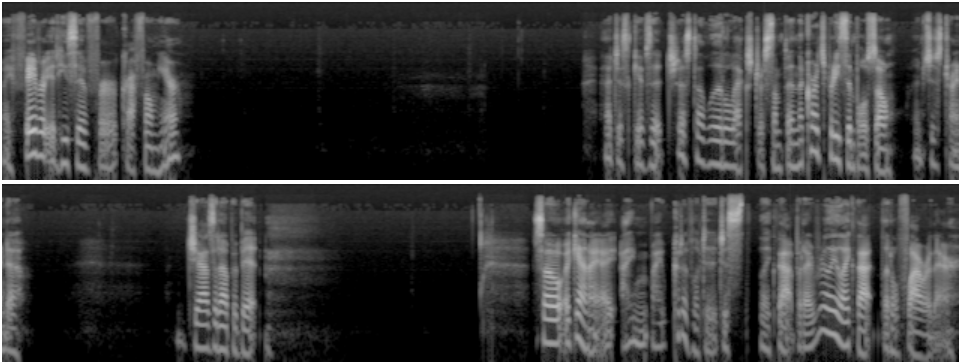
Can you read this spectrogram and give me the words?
my favorite adhesive for craft foam here. That just gives it just a little extra something. The card's pretty simple, so I'm just trying to jazz it up a bit. So again, I, I, I, could have left it just like that, but I really like that little flower there.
